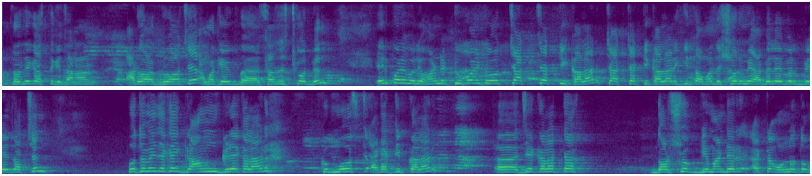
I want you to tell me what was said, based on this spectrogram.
আপনাদের কাছ থেকে জানার আরও আগ্রহ আছে। আমাকে সাজেস্ট করবেন। এরপরে বলি হর্নেট টু পয়েন্ট ও চার চারটি কালার চার চারটি কালারে কিন্তু আমাদের শোরুমে অ্যাভেলেবেল পেয়ে যাচ্ছেন। প্রথমেই দেখাই গ্রাউন্ড গ্রে কালার খুব মোস্ট অ্যাট্রাকটিভ কালার যে কালারটা দর্শক ডিমান্ডের একটা অন্যতম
